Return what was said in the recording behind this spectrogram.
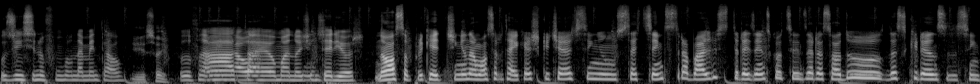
Os de ensino fundamental. Isso aí. O fundamental tá. é uma noite Entendi. anterior. Nossa, porque tinha na Mostra Tech, acho que tinha assim uns 700 trabalhos, 300, 400 era só do, das crianças, assim.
